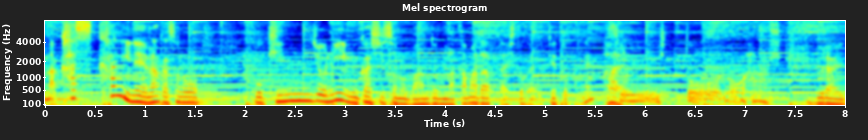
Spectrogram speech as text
まあかすかにねなんかそのこう近所に昔そのバンドの仲間だった人がいてとかね、はい。そういう人の話ぐらいで。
